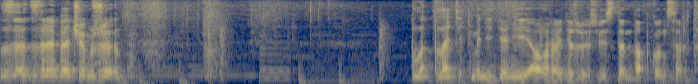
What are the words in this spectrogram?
з, з рибячим жи. Пла- Платіть мені деньги, я організую свій стендап-концерт.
